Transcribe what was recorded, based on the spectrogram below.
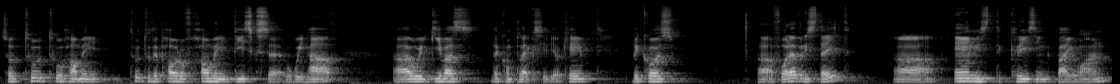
so 2 to how many 2 to the power of how many disks uh, we have uh, will give us the complexity, okay? Because uh, for every state, uh, n is decreasing by 1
